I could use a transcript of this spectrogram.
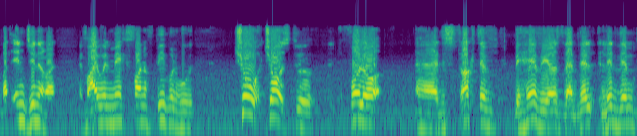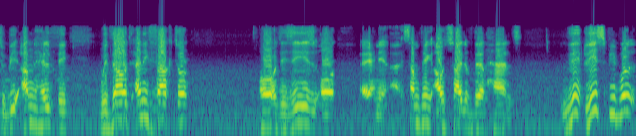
But in general, if I will make fun of people who cho- chose to follow uh, destructive behaviors that led them to be unhealthy without any factor or disease or uh, something outside of their hands. these people,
